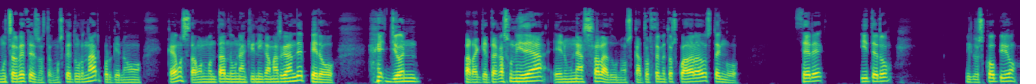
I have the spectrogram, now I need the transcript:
Muchas veces nos tenemos que turnar porque no caemos, estamos montando una clínica más grande, pero yo, en- para que te hagas una idea, en una sala de unos 14 metros cuadrados tengo CEREC, ítero, microscopio,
